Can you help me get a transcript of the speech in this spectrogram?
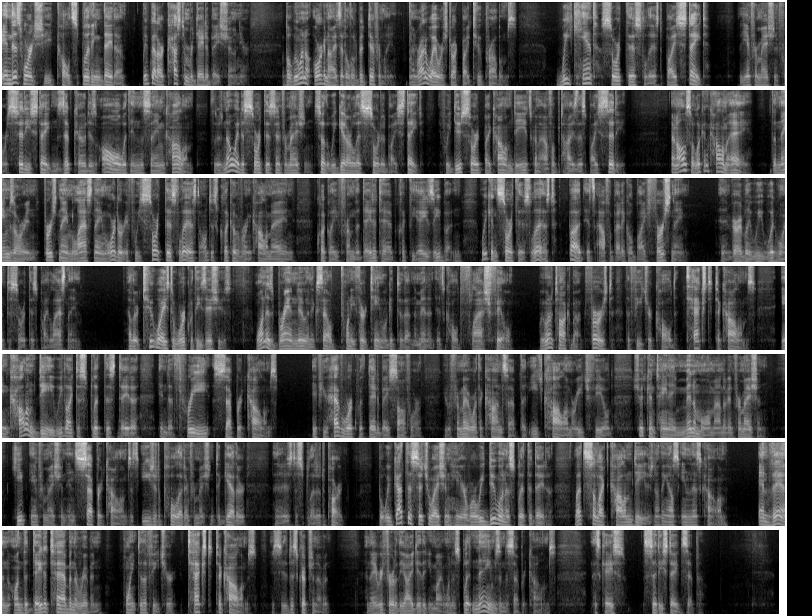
In this worksheet called Splitting Data, we've got our customer database shown here, but we want to organize it a little bit differently. And right away, we're struck by two problems. We can't sort this list by state. The information for city, state, and zip code is all within the same column. So there's no way to sort this information so that we get our list sorted by state. If we do sort by column D, it's going to alphabetize this by city. And also look in column A. The names are in first name, last name order. If we sort this list, I'll just click over in column A and quickly from the data tab, click the AZ button. We can sort this list, but it's alphabetical by first name. And invariably, we would want to sort this by last name. Now, there are two ways to work with these issues. One is brand new in Excel 2013. We'll get to that in a minute. It's called Flash Fill. We want to talk about first the feature called Text to Columns. In column D, we'd like to split this data into three separate columns. If you have worked with database software, you're familiar with the concept that each column or each field should contain a minimal amount of information keep information in separate columns. It's easier to pull that information together than it is to split it apart. But we've got this situation here where we do want to split the data. Let's select column D. There's nothing else in this column. And then on the Data tab in the ribbon, point to the feature Text to Columns. You see the description of it. And they refer to the idea that you might want to split names into separate columns. In this case, city, state, zip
